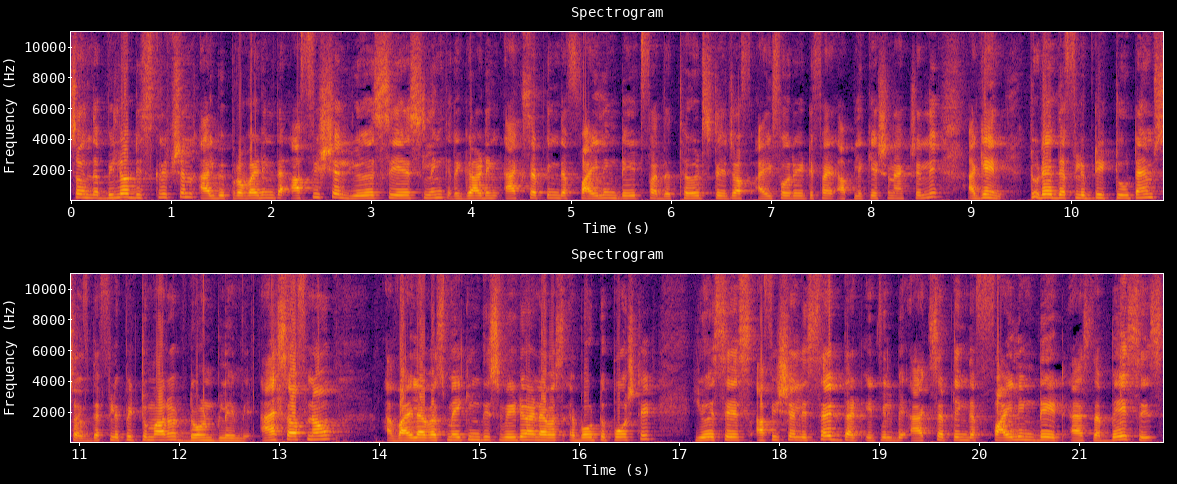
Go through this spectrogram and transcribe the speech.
so in the below description, I'll be providing the official USCIS link regarding accepting the filing date for the third stage of I-485 application actually. Again, today they flipped it two times. So if they flip it tomorrow, don't blame me. As of now, uh, while I was making this video and I was about to post it, USCIS officially said that it will be accepting the filing date as the basis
